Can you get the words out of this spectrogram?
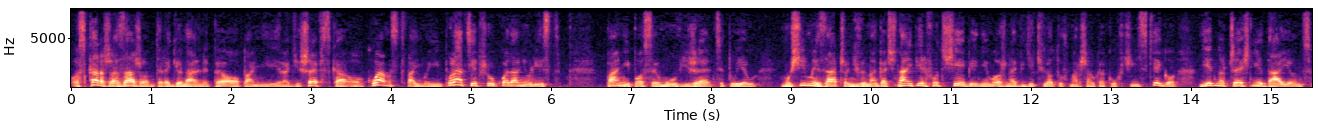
Oskarża zarząd regionalny PO pani Radziszewska o kłamstwa i manipulacje przy układaniu list. Pani poseł mówi, że, cytuję, musimy zacząć wymagać najpierw od siebie. Nie można widzieć lotów marszałka Kuchcińskiego, jednocześnie dając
